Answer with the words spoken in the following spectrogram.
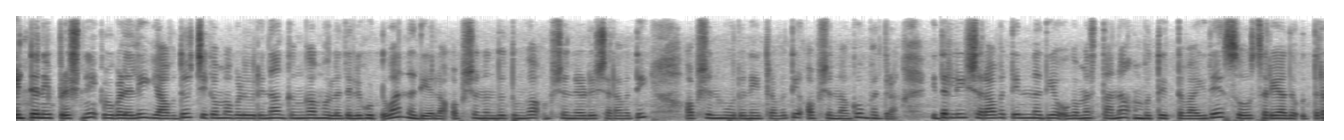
ಎಂಟನೇ ಪ್ರಶ್ನೆ, ಇವುಗಳಲ್ಲಿ ಯಾವುದು ಚಿಕ್ಕಮಗಳೂರಿನ ಗಂಗಾ ಮೂಲದಲ್ಲಿ ಹುಟ್ಟುವ ನದಿಯಲ್ಲ ಆಪ್ಷನ್ ಒಂದು ತುಂಗ ಆಪ್ಷನ್ ಎರಡು ಶರಾವತಿ ಆಪ್ಷನ್ ಮೂರು ನೇತ್ರಾವತಿ ಆಪ್ಷನ್ ನಾಲ್ಕು ಭದ್ರಾ. ಇದರಲ್ಲಿ ಶರಾವತಿ ನದಿಯ ಉಗಮ ಸ್ಥಾನ ಅಂಬುತೀರ್ಥವಾಗಿದೆ. ಸೊ ಸರಿಯಾದ ಉತ್ತರ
